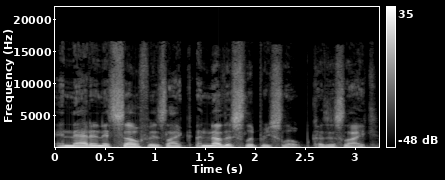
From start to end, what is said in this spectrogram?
and that in itself is like another slippery slope because it's like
